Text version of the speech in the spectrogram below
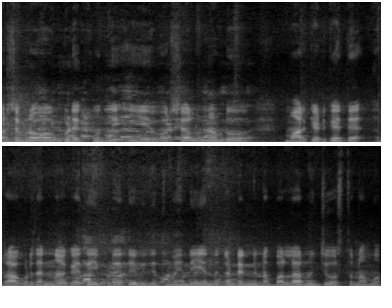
వర్ష ప్రభావం కూడా ఎక్కువ ఉంది. ఈ వర్షాలు ఉన్నప్పుడు మార్కెట్కి అయితే రాకూడదని నాకైతే ఇప్పుడైతే విదితమైంది. ఎందుకంటే నిన్న బళ్ళారు నుంచి వస్తున్నాము.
